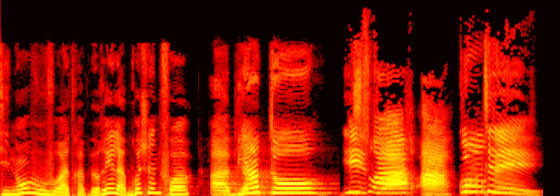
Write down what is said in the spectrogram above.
Sinon, vous vous rattraperez la prochaine fois. À bientôt. Histoire à compter.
